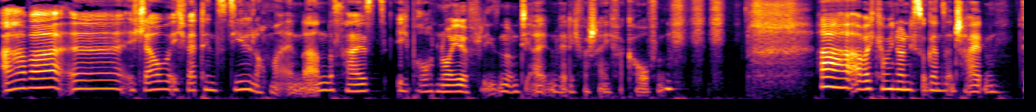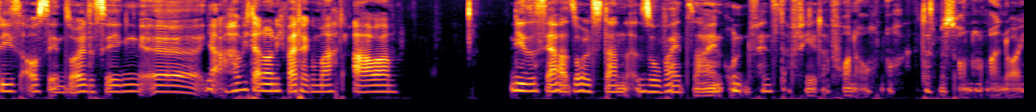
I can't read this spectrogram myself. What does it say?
Aber äh, ich glaube, ich werde den Stil nochmal ändern. Das heißt, ich brauche neue Fliesen und die alten werde ich wahrscheinlich verkaufen. ah, aber ich kann mich noch nicht so ganz entscheiden, wie es aussehen soll. Deswegen, äh, ja, habe ich da noch nicht weitergemacht. Aber dieses Jahr soll es dann soweit sein und ein Fenster fehlt da vorne auch noch. Das müsste auch nochmal neu.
